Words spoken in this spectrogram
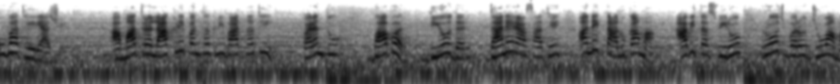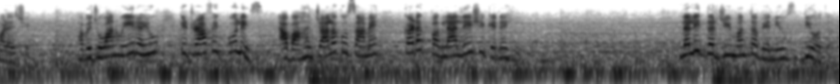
ઊભા થઈ રહ્યા છે. આ માત્ર લાખણી પંથકની વાત નથી, પરંતુ ભાભર દિયોદર, ધાનેરા સાથે અનેક તાલુકામાં આવી તસવીરો રોજબરોજ જોવા મળે છે. હવે જોવાનું એ રહ્યું કે ટ્રાફિક પોલીસ આ વાહન ચાલકો સામે કડક પગલાં લેશે કે નહીં. લલિત દરજી મંતવ્ય ન્યૂઝ દિયોદર.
